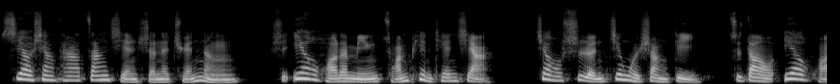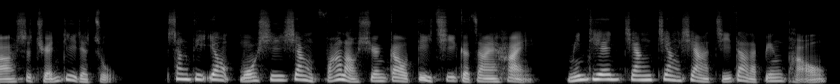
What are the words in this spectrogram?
是要向他彰显神的全能，使耶和华的名传遍天下，叫世人敬畏上帝，知道耶和华是全地的主。上帝要摩西向法老宣告第七个灾害：明天将降下极大的冰雹，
